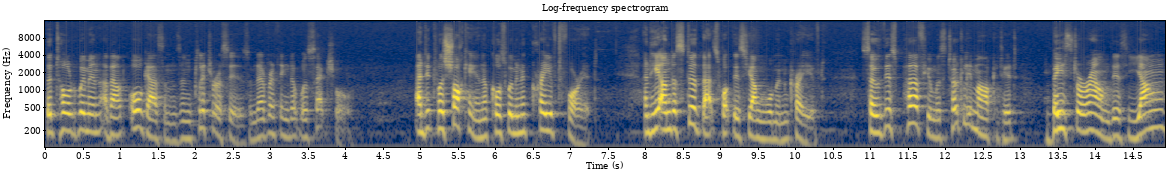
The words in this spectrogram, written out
that told women about orgasms and clitorises and everything that was sexual. And it was shocking, and of course, women had craved for it. And he understood that's what this young woman craved. So this perfume was totally marketed based around this young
